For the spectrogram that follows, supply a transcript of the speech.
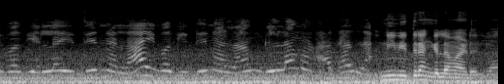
ಇವಾಗೆಲ್ಲ ಇದೀನಲ್ಲ ಇವಾಗ ಇದೀನಲ್ಲ ಹಂಗೆಲ್ಲ ಮಾಡಲ್ಲ ನೀನಿದ್ರೆ ಹಂಗೆಲ್ಲ ಮಾಡಲ್ವಾ?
